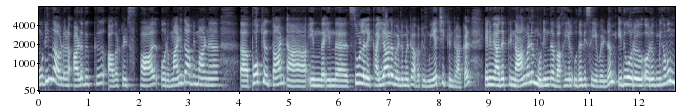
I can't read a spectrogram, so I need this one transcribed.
முடிந்த அளவுக்கு அவர்கள் பால் ஒரு மனிதாபிமான போக்கில்தான் இந்த இந்த சூழலை கையாள வேண்டும் என்று அவர்கள் முயற்சிக்கின்றார்கள். எனவே அதற்கு நாங்களும் முடிந்த வகையில் உதவி செய்ய வேண்டும். இது ஒரு ஒரு மிகவும்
